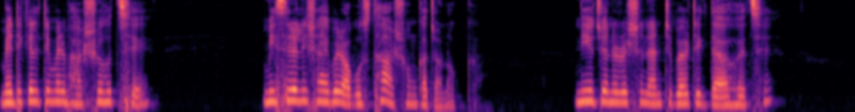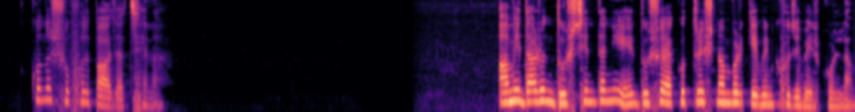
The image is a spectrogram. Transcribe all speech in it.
মেডিকেল টিমের ভাষ্য হচ্ছে, মিসির আলি সাহেবের অবস্থা আশঙ্কাজনক। নিউ জেনারেশন অ্যান্টিবায়োটিক দেওয়া হয়েছে, কোনো সুফল পাওয়া যাচ্ছে না। আমি দারুণ দুশ্চিন্তা নিয়ে দুশো একত্রিশ নম্বর কেবিন খুঁজে বের করলাম।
